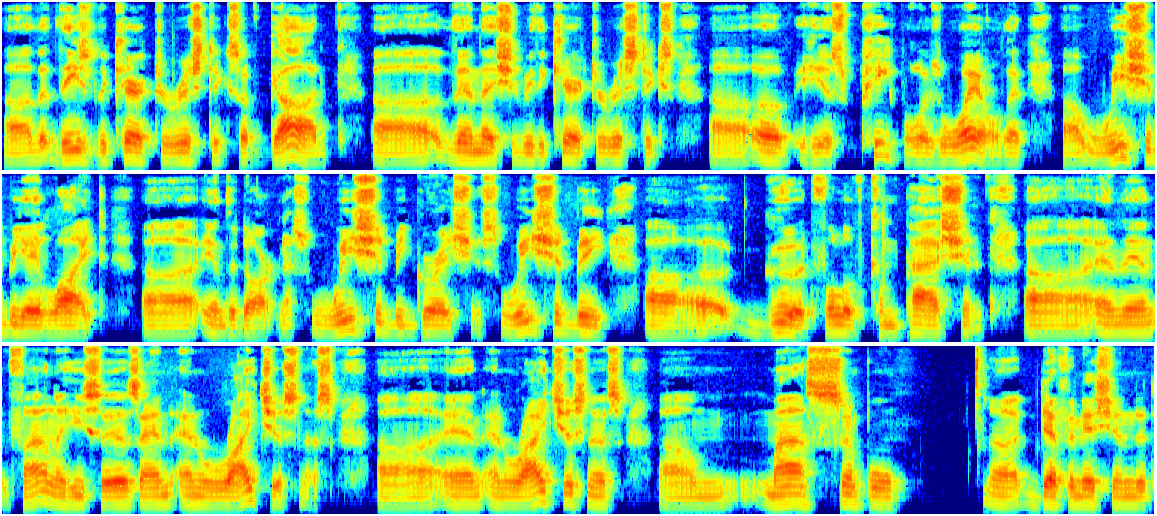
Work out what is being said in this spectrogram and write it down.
that these are the characteristics of God. Uh, then they should be the characteristics uh, of His people as well. That uh, we should be a light uh, in the darkness. We should be gracious. We should be good, full of compassion. and then finally, He says, and and righteousness, and and righteousness. Um, my simple uh, definition that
